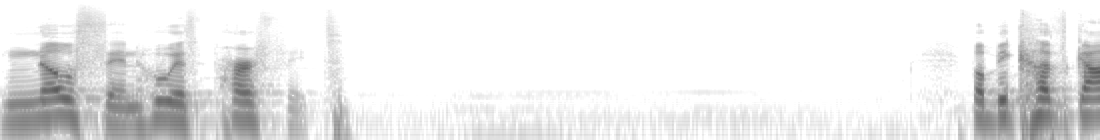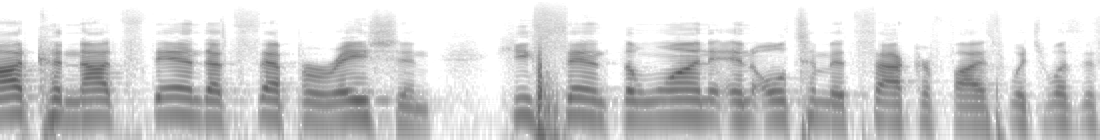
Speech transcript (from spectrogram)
no sin, who is perfect. But because God could not stand that separation, he sent the one and ultimate sacrifice, which was his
